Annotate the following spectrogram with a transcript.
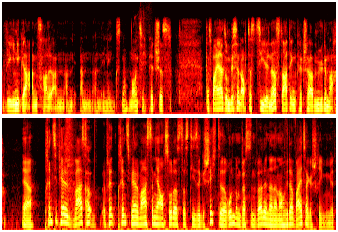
wenige Anzahl an, an, an, an Innings. Ne? 90 Pitches, das war ja so ein bisschen auch das Ziel, ne? Starting Pitcher müde machen. Ja, prinzipiell war es prinzipiell war es dann ja auch so, dass, dass diese Geschichte rund um Justin Verlander dann auch wieder weitergeschrieben wird.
